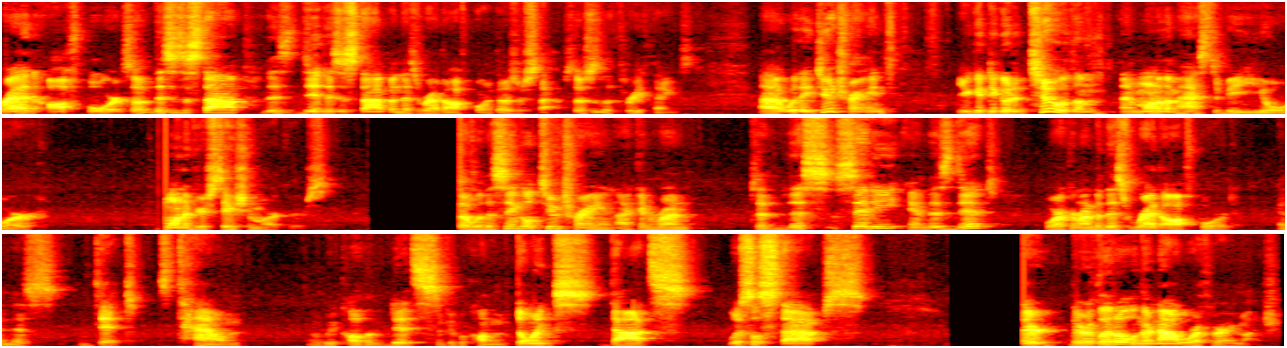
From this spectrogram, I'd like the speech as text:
red off board. So this is a stop. This dit is a stop, and this red off board. Those are stops. Those are the three things. Uh, with a two train, you get to go to two of them, and one of them has to be your one of your station markers. So with a single two train, I can run to this city and this dit, or I can run to this red off board and this dit. It's town. We call them dits. Some people call them doinks, dots, whistle stops, they're they're little and they're not worth very much,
